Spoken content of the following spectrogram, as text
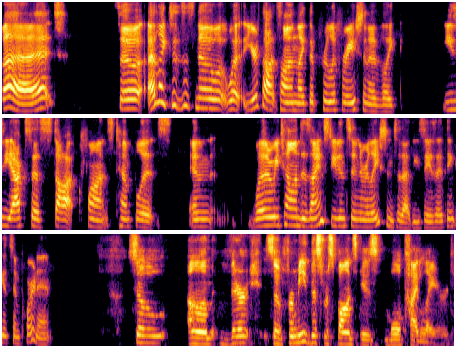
but so I'd like to just know what your thoughts on like the proliferation of like easy access stock fonts, templates, and what are we telling design students in relation to that these days? I think it's important. So um, there, so for me, this response is multi-layered,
